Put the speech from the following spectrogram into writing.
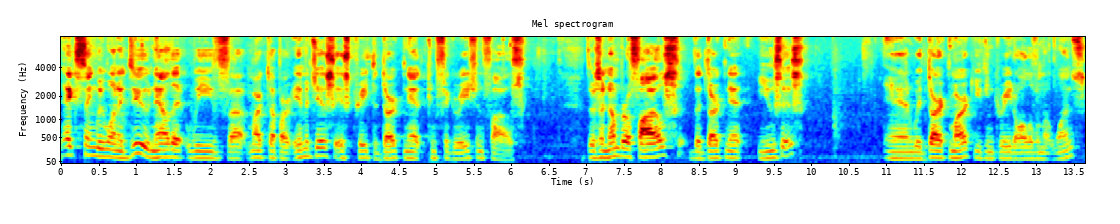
Next thing we want to do now that we've uh, marked up our images is create the darknet configuration files. There's a number of files that darknet uses and with darkmark you can create all of them at once.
